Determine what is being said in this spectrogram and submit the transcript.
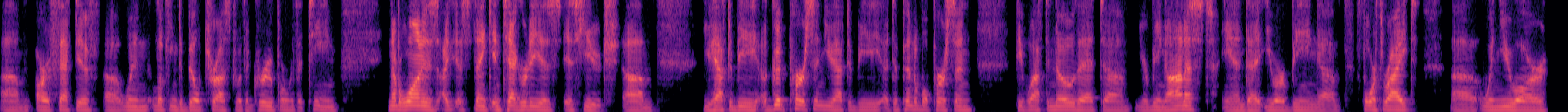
um, are effective uh, when looking to build trust with a group or with a team. Number one is I just think integrity is is huge. Um, you have to be a good person. You have to be a dependable person. People have to know that uh, you're being honest and that you are being um, forthright uh, when you are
